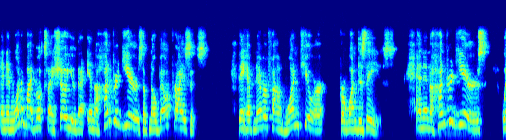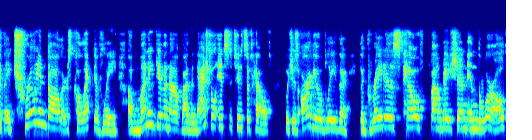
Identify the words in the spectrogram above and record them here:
And in one of my books, I show you that in a hundred years of Nobel Prizes, they have never found one cure for one disease. And in a hundred years, with a trillion dollars collectively of money given out by the National Institutes of Health, which is arguably the, the greatest health foundation in the world.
